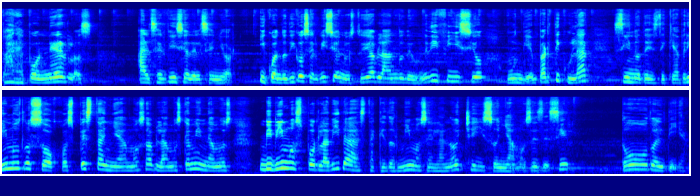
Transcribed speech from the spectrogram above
para ponerlos al servicio del Señor. Y cuando digo servicio no estoy hablando de un edificio, un día en particular, sino desde que abrimos los ojos, pestañamos, hablamos, caminamos, vivimos por la vida hasta que dormimos en la noche y soñamos, es decir, todo el día.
